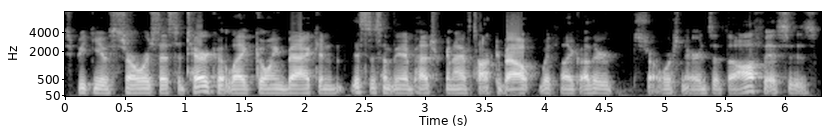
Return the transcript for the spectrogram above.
speaking of Star Wars esoterica, like going back and this is something that Patrick and I have talked about with like other Star Wars nerds at the office is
